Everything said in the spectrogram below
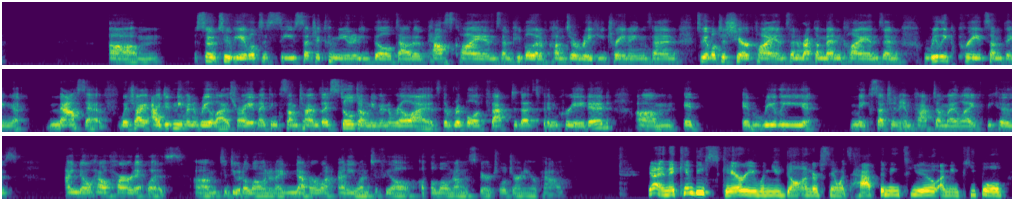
Um, so to be able to see such a community built out of past clients and people that have come to Reiki trainings and to be able to share clients and recommend clients and really create something massive which I, I didn't even realize right? And i think sometimes i still don't even realize the ripple effect that's been created. Um, it it really makes such an impact on my life because i know how hard it was um, to do it alone and i never want anyone to feel alone on the spiritual journey or path. Yeah and it can be scary when you don't understand what's happening to you. I mean people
